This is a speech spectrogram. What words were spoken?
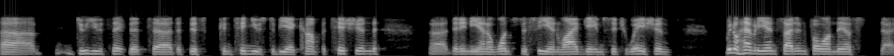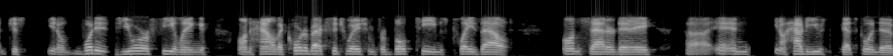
Uh, do you think that uh, that this continues to be a competition uh, that Indiana wants to see in live game situations? We don't have any inside info on this. Uh, just you know, what is your feeling on how the quarterback situation for both teams plays out on Saturday? Uh, and, you know, how do you think that's going to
